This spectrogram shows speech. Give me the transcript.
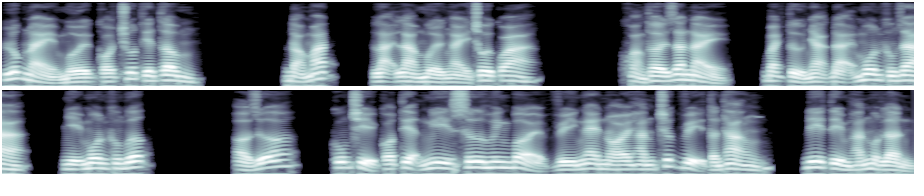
lúc này mới có chút yên tâm. Đào mắt, lại là 10 ngày trôi qua. Khoảng thời gian này, Bạch Tử Nhạc đại môn không ra, nhị môn không bước. Ở giữa, cũng chỉ có tiện nghi sư huynh bởi vì nghe nói hắn chức vị tấn thăng, đi tìm hắn một lần,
